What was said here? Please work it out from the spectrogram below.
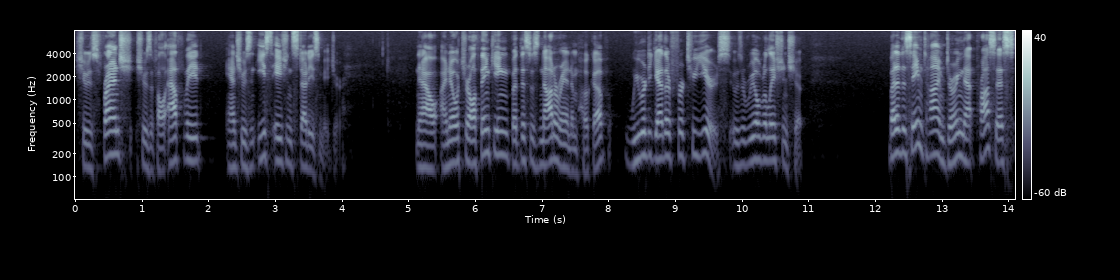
she was French, she was a fellow athlete, and she was an East Asian Studies major. Now, I know what you're all thinking, but this was not a random hookup. We were together for two years, it was a real relationship. But at the same time, during that process,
